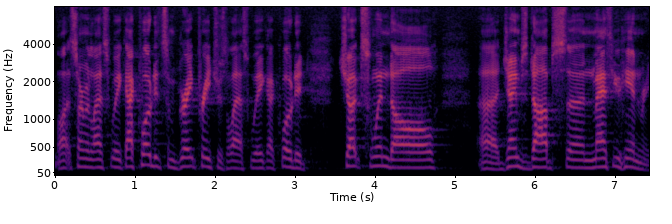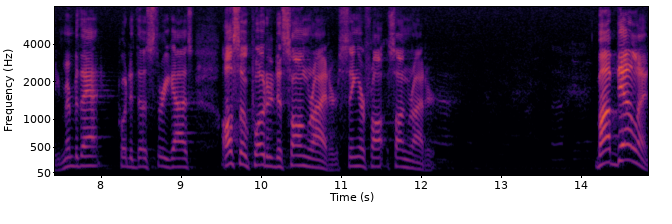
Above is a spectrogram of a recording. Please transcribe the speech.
Well, that sermon last week. I quoted some great preachers last week. I quoted Chuck Swindoll, uh, James Dobson, Matthew Henry. Remember that? Quoted those three guys. Also quoted a songwriter, singer songwriter. Bob Dylan.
